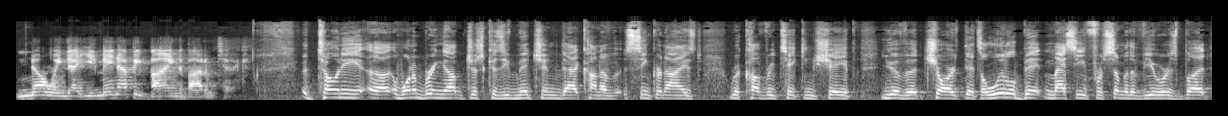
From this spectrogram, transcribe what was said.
knowing that you may not be buying the bottom tick. Tony, uh, I want to bring up just because you've mentioned that kind of synchronized recovery taking shape. You have a chart that's a little bit messy for some of the viewers, but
